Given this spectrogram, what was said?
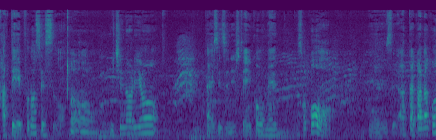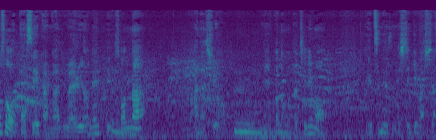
過程プロセスをあ道のりを大切にしていこうね、そこを、えーあったからこそ達成感が味わえるよねっていう、うん。そんなお話を、ーうん。えー子どもたちにも、えー常々してきました、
